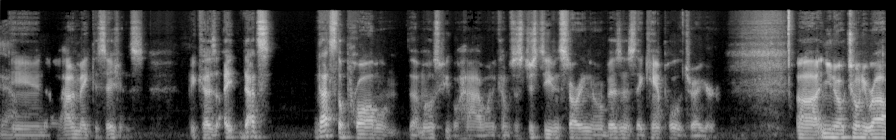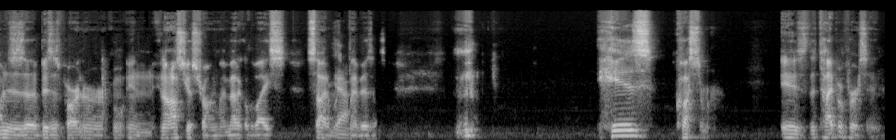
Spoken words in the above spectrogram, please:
yeah. and how to make decisions because I that's that's the problem that most people have when it comes to just even starting their own business. They can't pull the trigger. Uh, and you know, Tony Robbins is a business partner in, in OsteoStrong, my medical device side of yeah. my business. His customer is the type of person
